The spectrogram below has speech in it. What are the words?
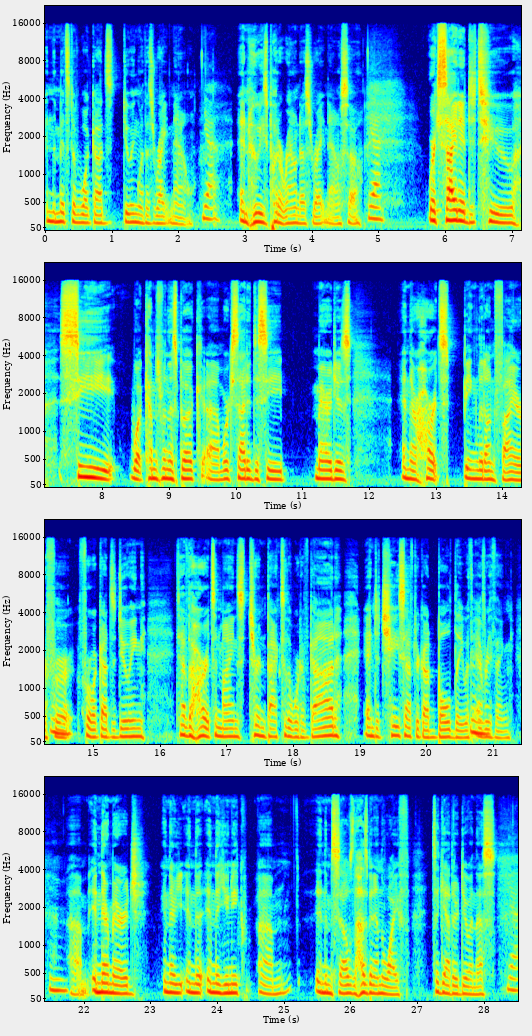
in the midst of what god's doing with us right now yeah and who He's put around us right now. So yeah, we're excited to see what comes from this book. Um, we're excited to see marriages and their hearts being lit on fire for mm. for what God's doing. To have the hearts and minds turned back to the Word of God and to chase after God boldly with mm. everything mm. Um, in their marriage, in their in the in the unique um, in themselves, the husband and the wife together doing this. Yeah.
